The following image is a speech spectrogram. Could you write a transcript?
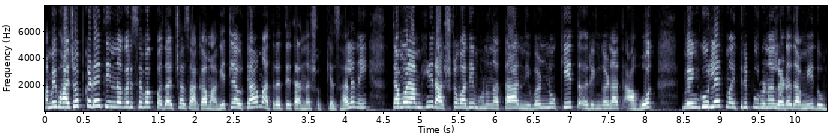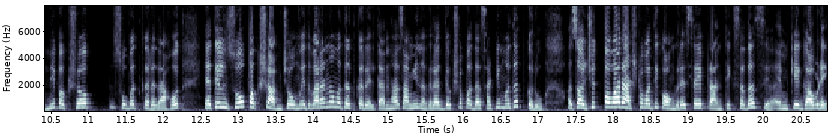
आम्ही भाजपकडे तीन नगरसेवक पदाच्या जागा मागितल्या होत्या मात्र ते त्यांना शक्य झालं नाही. त्यामुळे आम्ही राष्ट्रवादी म्हणून आता निवडणुकीत रिंगणात आहोत. वेंगुर्ल्यात मैत्रीपूर्ण लढत आम्ही दोन्ही पक्ष सोबत करत आहोत. यातील जो पक्ष आमच्या उमेदवारांना मदत करेल त्यांनाच आम्ही नगराध्यक्ष पदासाठी मदत करू असं अजित पवार राष्ट्रवादी काँग्रेसचे प्रांतिक सदस्य एम के गावडे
